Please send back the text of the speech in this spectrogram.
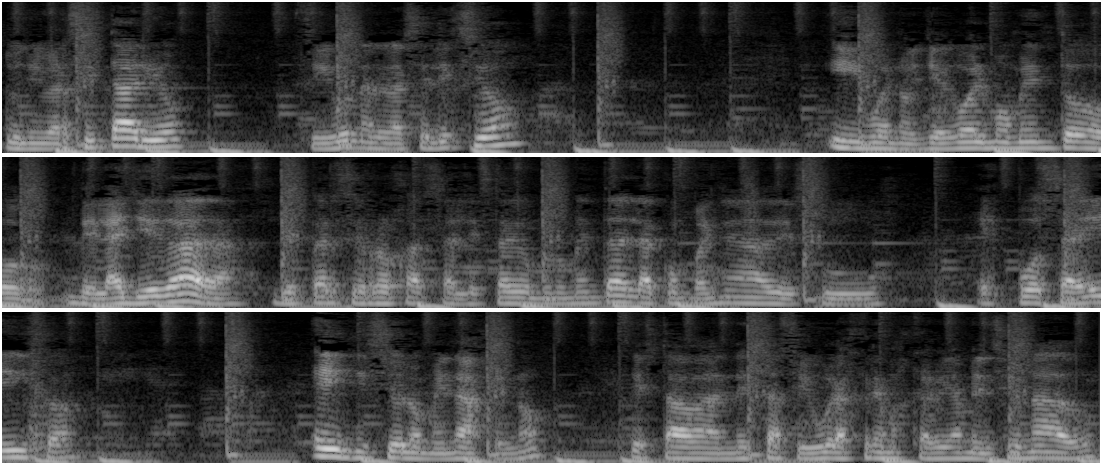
de universitario, figura de la selección. Y bueno, llegó el momento de la llegada de Percy Rojas al Estadio Monumental, acompañada de su esposa e hija, e inició el homenaje, ¿no? estaban estas figuras cremas que había mencionado,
